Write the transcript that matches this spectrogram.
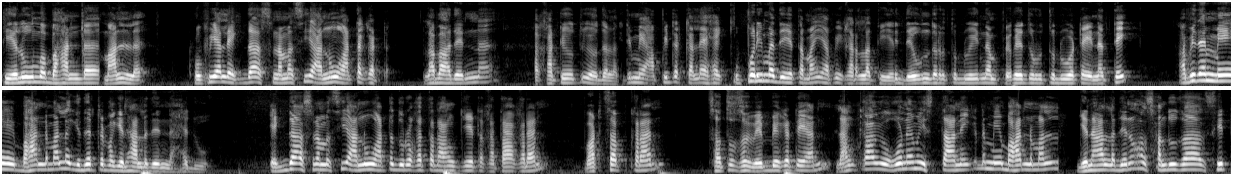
සියලුම භාණ්ඩ මල්ල රුපියල් 1998කට ලබා දෙන්න කටයුතු යොදලා. ඉතින් මේ අපිට කළ හැකි උපරිම දේ තමයි අපි කරලා තියෙන්නේ. දෙවුන්දර තුඩුවේ ඉඳන් පෙරදුරු තුඩුවට එනතෙක් අපි දැන් මේ භාණ්ඩ මල්ල ගෙදරටම ගෙනහල්ලා දෙන්න හැදුවා. 1998 දුරකථන අංකයට කතා කරන් WhatsApp කරන් සතුස වෙබ් එකට යන් ලංකාවේ ඕනෑම ස්ථානයකට මේ බහන්න මල් ගෙනහල්ලා දෙනවා සඳුදා සිට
